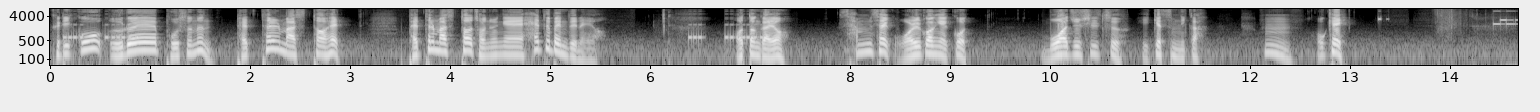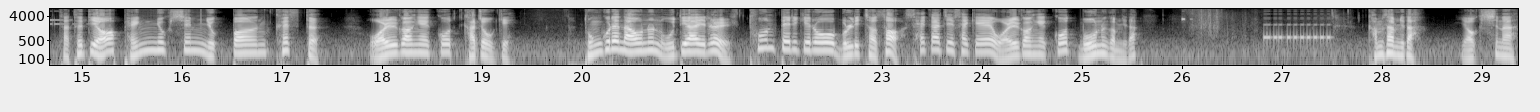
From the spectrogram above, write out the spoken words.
그리고 의뢰의 보스는 배틀마스터 헷, 배틀마스터 전용의 헤드밴드네요. 어떤가요? 삼색 월광의 꽃 모아주실 수 있겠습니까? 음, 오케이. 자, 드디어 166번 퀘스트 월광의 꽃 가져오기. 동굴에 나오는 우디아이를 투혼 때리기로 물리쳐서 세 가지 색의 월광의 꽃 모으는 겁니다. 감사합니다. 역시나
